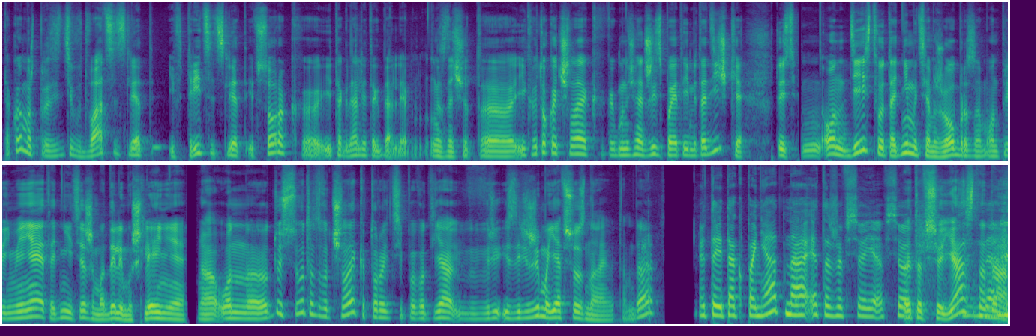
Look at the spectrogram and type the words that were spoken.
Такое может произойти в 20 лет, и в 30 лет, и в 40, э, и так далее, и так далее. Значит, э, и как только человек как бы начинает жить по этой методичке, то есть он действует одним и тем же образом, он применяет одни и те же модели мышления, а он, э, то есть вот этот вот человек, который типа вот я из режима я все знаю, там, да, Это и так понятно, это же все, все... Это все ясно, да.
